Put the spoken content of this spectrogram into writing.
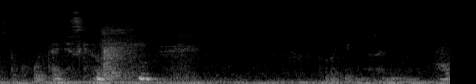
ちょっとここ痛いですけど ちょっとだけごめんなさいねはい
